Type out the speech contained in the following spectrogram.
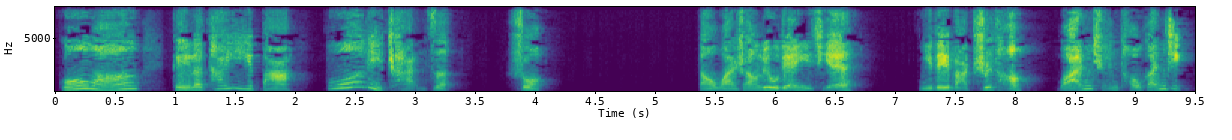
国王给了他一把玻璃铲子，说：“到晚上六点以前，你得把池塘完全掏干净。”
